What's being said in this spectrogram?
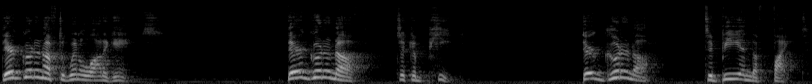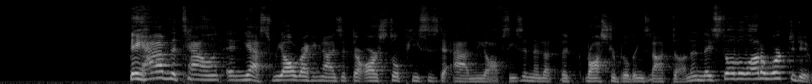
they're good enough to win a lot of games. They're good enough to compete. They're good enough to be in the fight. They have the talent, and yes, we all recognize that there are still pieces to add in the offseason and that the roster building's not done, and they still have a lot of work to do.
